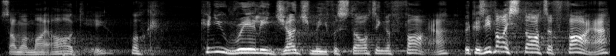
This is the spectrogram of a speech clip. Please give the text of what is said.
someone might argue, Look, can you really judge me for starting a fire? Because if I start a fire,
